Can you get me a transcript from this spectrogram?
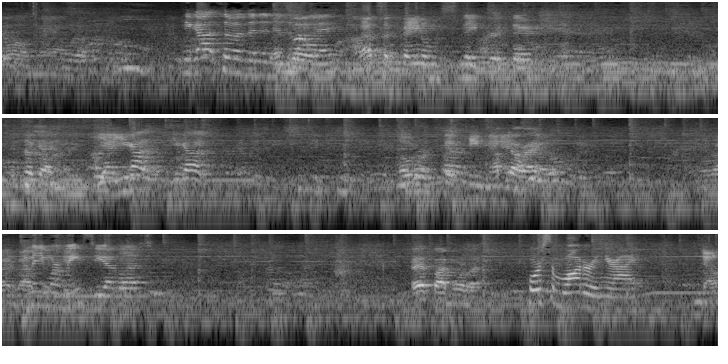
oh man. He got some of it in his eye. that's a fatal mistake right there. It's okay. Yeah, you got you got over 15 minutes. I'll be alright. Right How many more 15. weeks do you have left? I have five more left. Pour some water in your eye. No,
